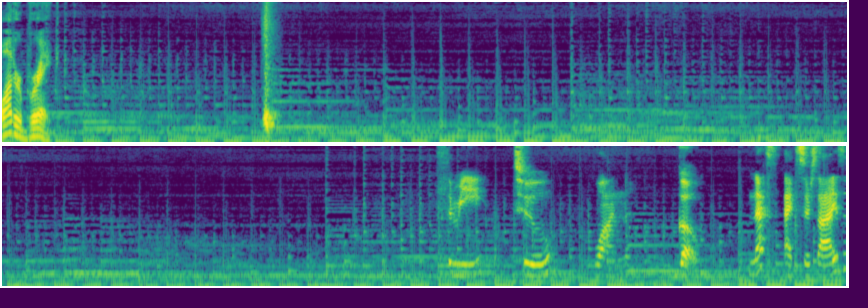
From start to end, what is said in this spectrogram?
Water break. Three, two, one, go. Next exercise,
